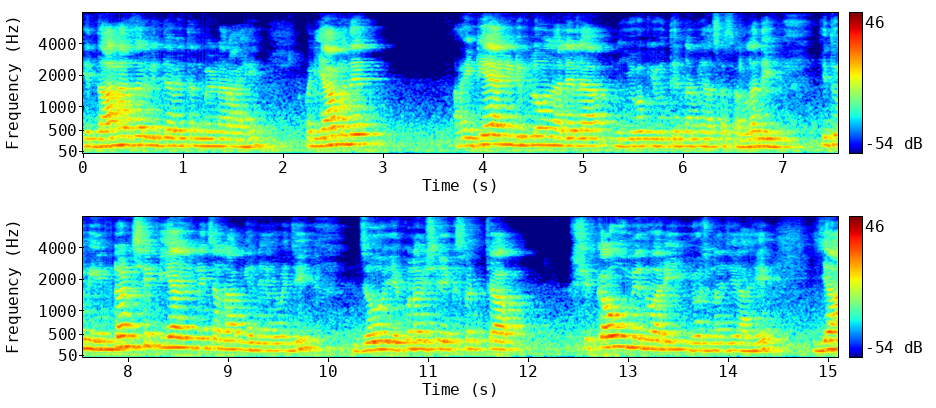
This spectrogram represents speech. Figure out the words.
हे दहा हजार विद्यावेतन मिळणार आहे. पण यामध्ये आय टी आय आणि डिप्लोमा झालेल्या युवक युवतींना मी असा सल्ला देईन की तुम्ही इंटर्नशिप या योजनेचा लाभ घेण्याऐवजी जो एकोणावीसशे एकसष्टच्या शिकाऊ उमेदवारी योजना जी आहे या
